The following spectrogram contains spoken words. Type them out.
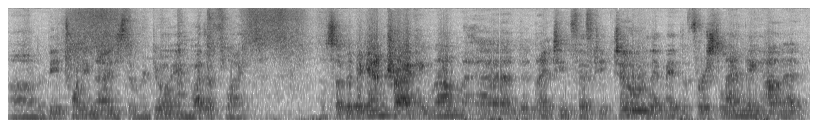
uh, the B-29s that were doing weather flights. And so they began tracking them, and in 1952 they made the first landing on it,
